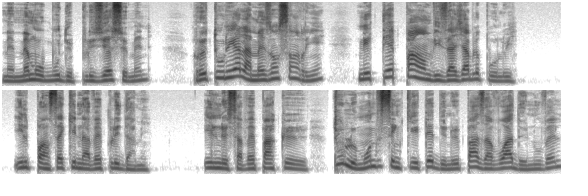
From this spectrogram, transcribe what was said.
Mais même au bout de plusieurs semaines, retourner à la maison sans rien n'était pas envisageable pour lui. Il pensait qu'il n'avait plus d'amis. Il ne savait pas que tout le monde s'inquiétait de ne pas avoir de nouvelles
